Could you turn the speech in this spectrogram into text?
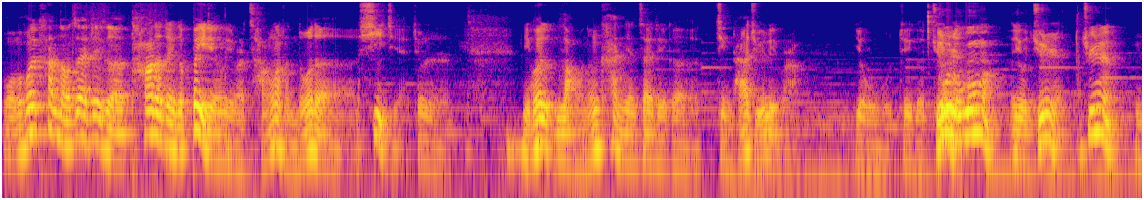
我们会看到，在这个他的这个背景里边藏了很多的细节，就是你会老能看见，在这个警察局里边啊，有这个军人，有军人，军人，嗯。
